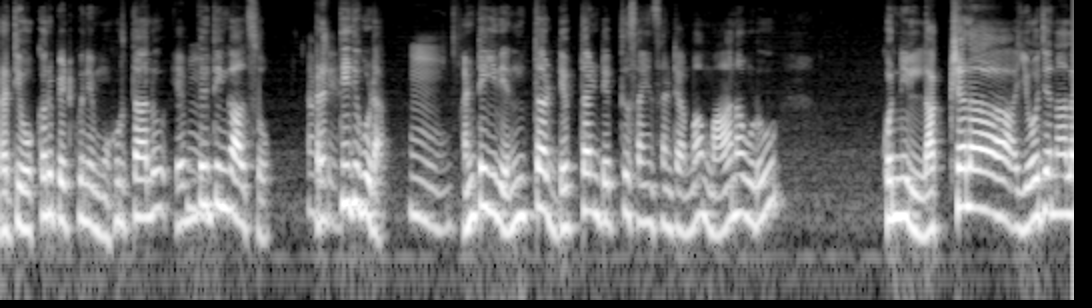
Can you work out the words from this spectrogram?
ప్రతి ఒక్కరు పెట్టుకునే ముహూర్తాలు ఎవ్రీథింగ్ ఆల్సో. ప్రతిది కూడా. అంటే ఇది ఎంత డెప్త్ అండ్ డెప్త్ సైన్స్ అంటే అమ్మ మానవుడు కొన్ని లక్షల యోజనాల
